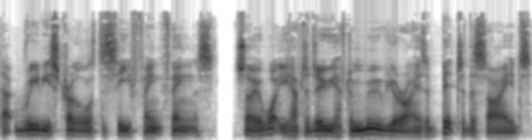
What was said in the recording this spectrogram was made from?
that really struggles to see faint things. So what you have to do, you have to move your eyes a bit to the sides,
